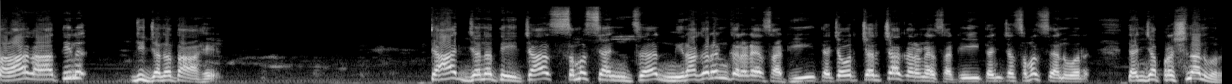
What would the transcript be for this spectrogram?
तळागाळातील जी जनता आहे त्या जनतेच्या समस्यांचं निराकरण करण्यासाठी त्याच्यावर चर्चा करण्यासाठी त्यांच्या समस्यांवर त्यांच्या प्रश्नांवर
